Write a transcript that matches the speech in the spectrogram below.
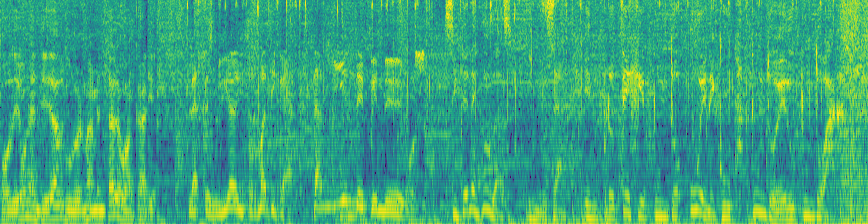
o de una entidad gubernamental o bancaria. La seguridad informática también depende de vos. Si tenés dudas, ingresá en protege.unq.edu.ar.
